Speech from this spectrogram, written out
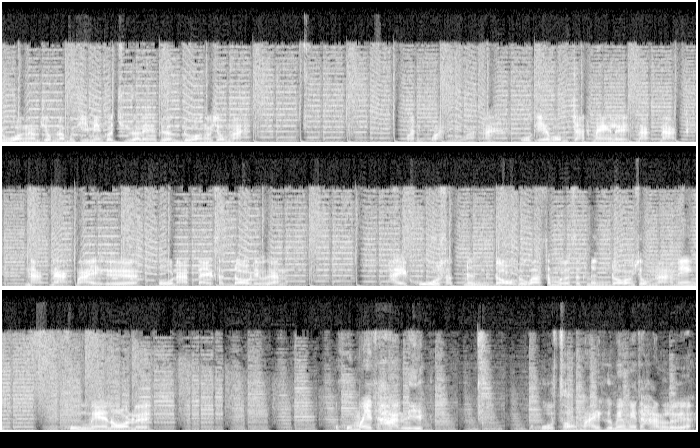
ดวงนะผู้ชมนะบางทีแม่งก็เชื่อแหละเรื่องดวงนะผู้ชมนะวันวันว่ะอะโอเคครับผมจัดแม่งเลยหนักหนักหนักหนักไปเออ โบนัสแตกสักดอกเดี๋ยวเพื่อนไพ่คู่สักหนึ่งดอกหรือว่าเสมอสักหนึ่งดอกผู้ชมนะแม่งพุ่งแน่นอนเลยโอ้โหไม่ทันอีกโอ้โหสองไม้คือแม่งไม่ทันเลยอะ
